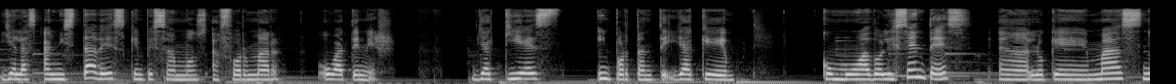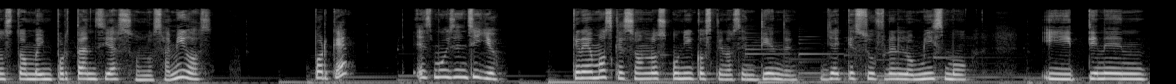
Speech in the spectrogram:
y a las amistades que empezamos a formar o a tener. Y aquí es importante, ya que como adolescentes Ah, lo que más nos toma importancia son los amigos. ¿Por qué? Es muy sencillo. Creemos que son los únicos que nos entienden, ya que sufren lo mismo y tienen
